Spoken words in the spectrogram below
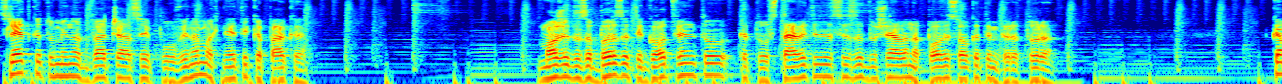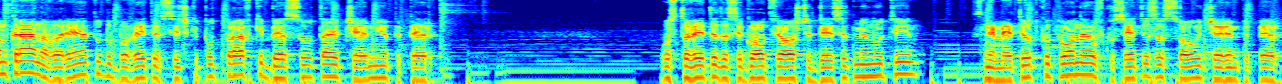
След като минат 2 часа и половина махнете капака – може да забързате готвенето, като оставите да се задушава на по-висока температура. Към края на варенето добавете всички подправки без солта и черния пипер. Оставете да се готви още 10 минути, снемете от котлона и овкусете с сол и черен пипер.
